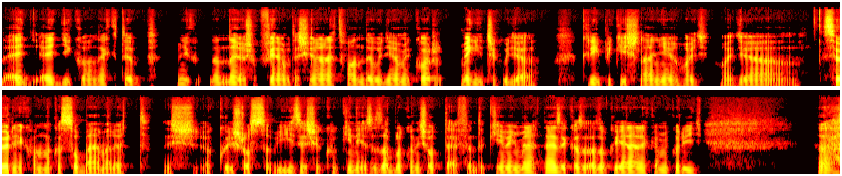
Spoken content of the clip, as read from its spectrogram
egy, egyik a legtöbb, mondjuk nagyon sok félelmetes jelenet van, de ugye amikor megint csak ugye a creepy kislány jön, hogy, hogy a szörnyek vannak a szobám előtt, és akkor is rossz a víz, és akkor kinéz az ablakon, és ott elfönt a kémény mellett. Ezek az, azok a jelenetek, amikor így ah,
